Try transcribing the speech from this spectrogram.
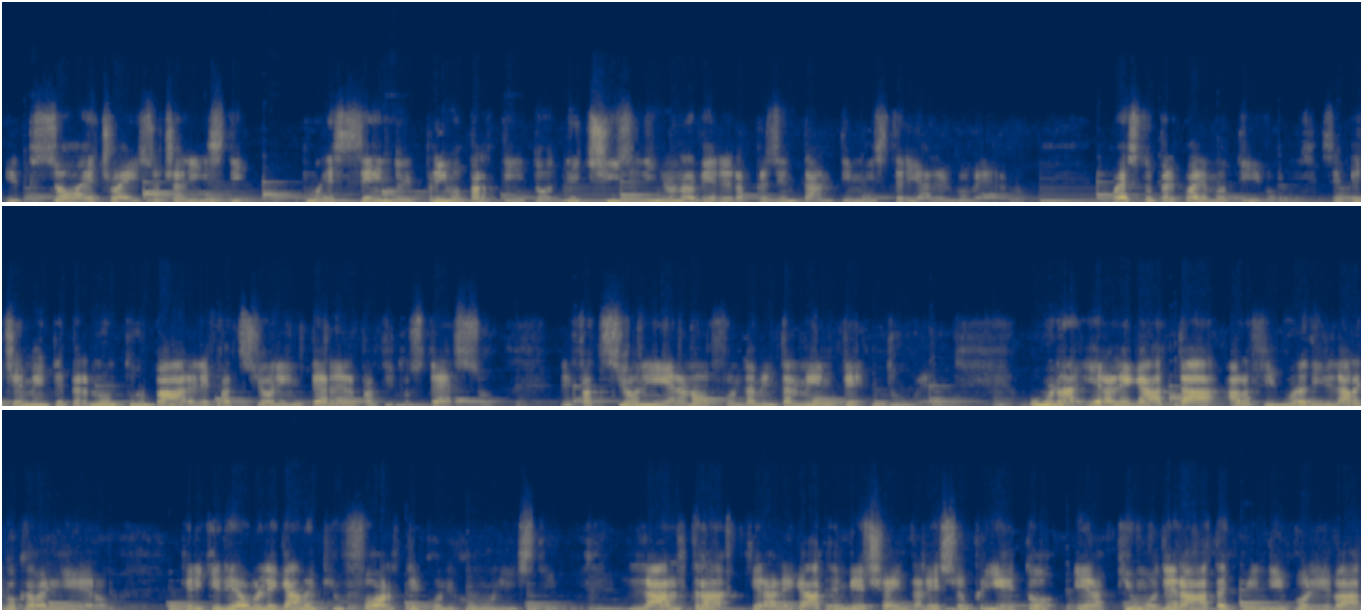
Il PSOE, cioè i socialisti, pur essendo il primo partito, decise di non avere rappresentanti ministeriali al governo. Questo per quale motivo? Semplicemente per non turbare le fazioni interne del partito stesso. Le fazioni erano fondamentalmente due. Una era legata alla figura di Largo Cavaliero, che richiedeva un legame più forte con i comunisti. L'altra, che era legata invece a Indalessio Prieto, era più moderata e quindi voleva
